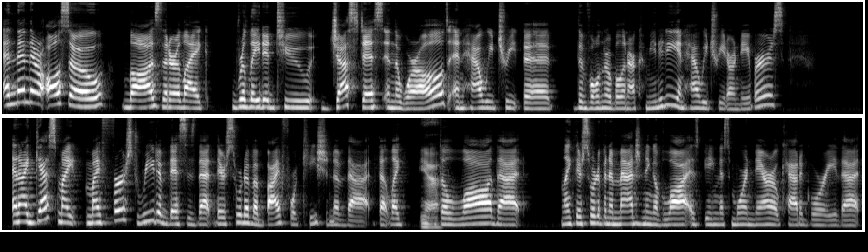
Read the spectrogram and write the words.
And then there are also laws that are like related to justice in the world and how we treat the the vulnerable in our community and how we treat our neighbors. And I guess my my first read of this is that there's sort of a bifurcation of that that like Yeah. the law that like there's sort of an imagining of law as being this more narrow category that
